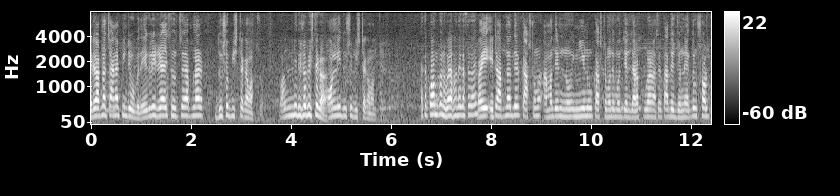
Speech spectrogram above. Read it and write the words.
এটা আপনার চায়না প্রিন্টের উপরে। এগুলির প্রাইস হচ্ছে আপনার দুশো বিশ টাকা মাত্র। অনলি দুশো বিশ টাকা? অনলি দুশো বিশ টাকা মাত্র। এত কম কেন ভাই আপনাদের কাছে ভাই? ভাই এটা আপনাদের কাস্টমার আমাদের নিউ নিউ কাস্টমারদের মধ্যে যারা পুরান আছে তাদের জন্য একদম স্বল্প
